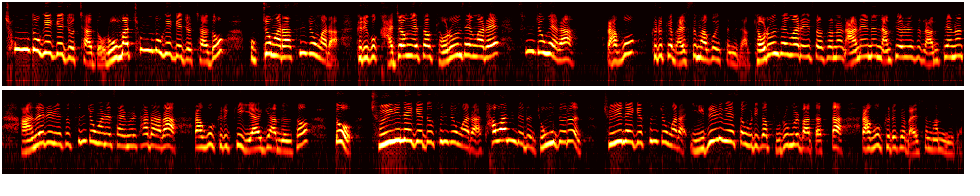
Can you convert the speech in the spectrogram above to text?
총독에게조차도 로마 총독에게조차도 복종하라 순종하라. 그리고 가정에서 결혼 생활에 순종해라. 라고 그렇게 말씀하고 있습니다. 결혼 생활에 있어서는 아내는 남편을 위해서 남편은 아내를 위해서 순종하는 삶을 살아라 라고 그렇게 이야기하면서 또 주인에게도 순종하라 사원들은 종들은 주인에게 순종하라 이를 위해서 우리가 부름을 받았다 라고 그렇게 말씀합니다.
